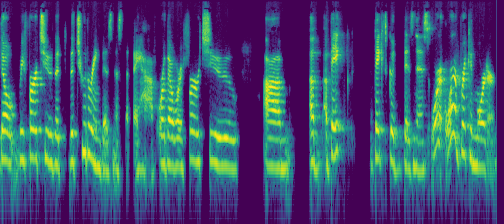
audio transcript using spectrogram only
they'll refer to the the tutoring business that they have or they'll refer to um, a, a bake baked good business or or a brick and mortar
